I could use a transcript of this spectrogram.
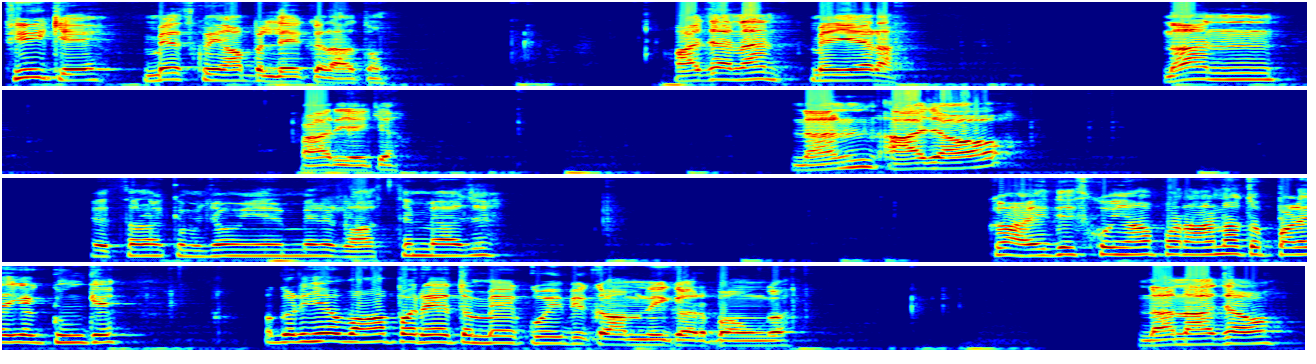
ٹھیک ہے، میں اس کو یہاں پہ لے کر آتا ہوں۔ آ جا نان میں یہ رہا۔ نان آ رہی ہے کیا؟ نان آ جاؤ۔ اس طرح کہ مجھے یہ میرے راستے میں آ جائے۔ گائز اس کو یہاں پر آنا تو پڑے گا، کیونکہ اگر یہ وہاں پر ہے تو میں کوئی بھی کام نہیں کر پاؤں گا۔ نان آ جاؤ۔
